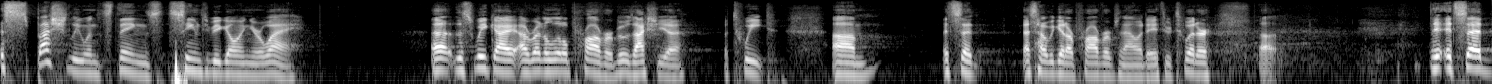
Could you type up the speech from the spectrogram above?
especially when things seem to be going your way. Uh, this week I, I, read a little proverb. It was actually a, a tweet. Um, it said, that's how we get our proverbs nowadays through Twitter. Uh, it, it said,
